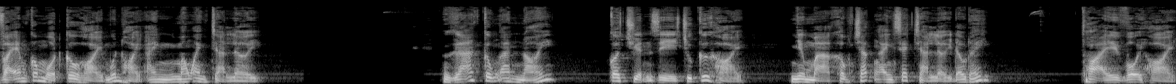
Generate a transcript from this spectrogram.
Và em có một câu hỏi muốn hỏi anh, Mong anh trả lời. Gã công an nói, Có chuyện gì chú cứ hỏi, Nhưng mà không chắc anh sẽ trả lời đâu đấy. Thoại vội hỏi,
